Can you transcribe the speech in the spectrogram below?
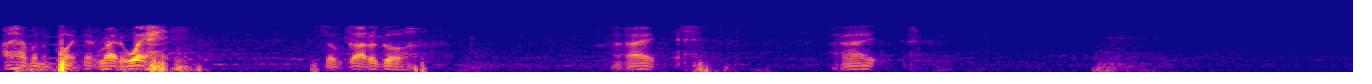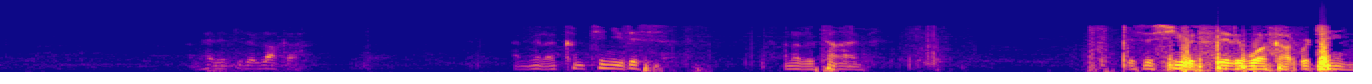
I have an appointment right away. So I've got to go. Alright. Alright. I'm headed to the locker. I'm going to continue this another time. This is Hewitt's daily workout routine.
